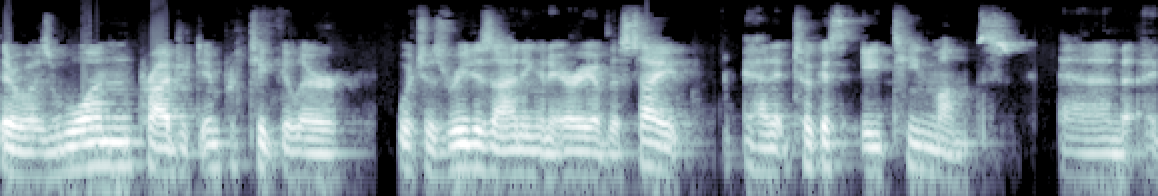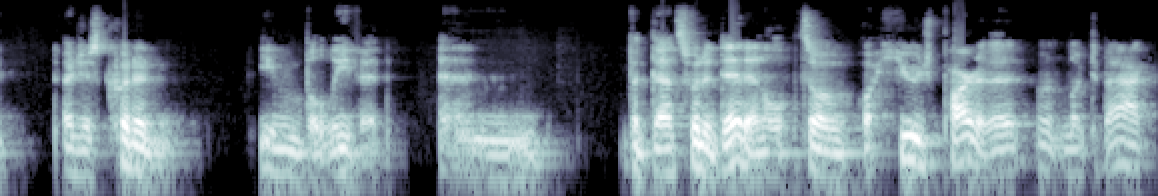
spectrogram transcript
There was one project in particular which was redesigning an area of the site, and it took us 18 months, and I I just couldn't even believe it, and but that's what it did, and so a huge part of it, when looked back,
